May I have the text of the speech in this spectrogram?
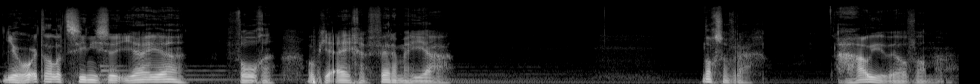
Je hoort al het cynische ja ja volgen op je eigen ferme ja. Nog zo'n vraag. Hou je wel van me?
